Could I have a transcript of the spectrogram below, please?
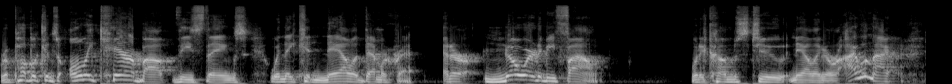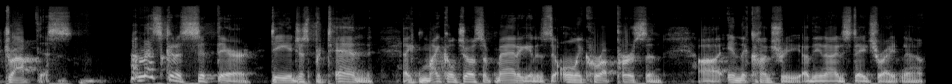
Republicans only care about these things when they can nail a Democrat and are nowhere to be found when it comes to nailing a her. I will not drop this. I'm not going to sit there, D, and just pretend like Michael Joseph Madigan is the only corrupt person uh, in the country of the United States right now.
